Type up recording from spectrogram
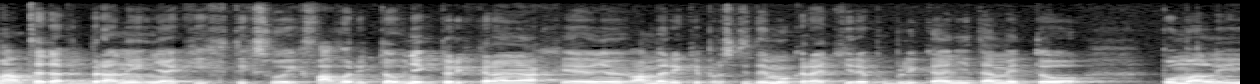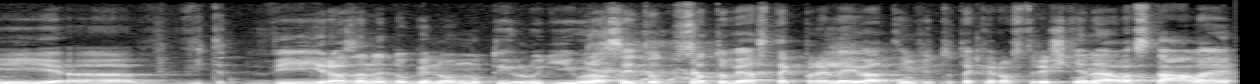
mám teda vybraných nejakých tých svojich favoritov. V niektorých krajinách, ja neviem, v Amerike proste demokrati, republikáni, tam je to pomaly uh, vyrazené do genómu tých ľudí. U nás je to, sa to viac tak prelieva tým, že je to také roztrieštené, ale stále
